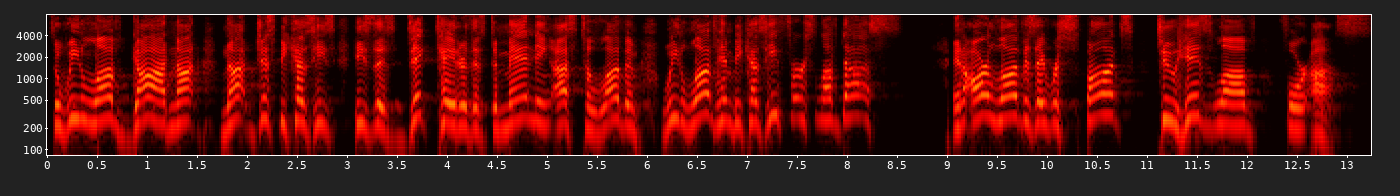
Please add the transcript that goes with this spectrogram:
So we love God not, not just because he's, he's this dictator that's demanding us to love him. We love him because he first loved us. And our love is a response to his love for us.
